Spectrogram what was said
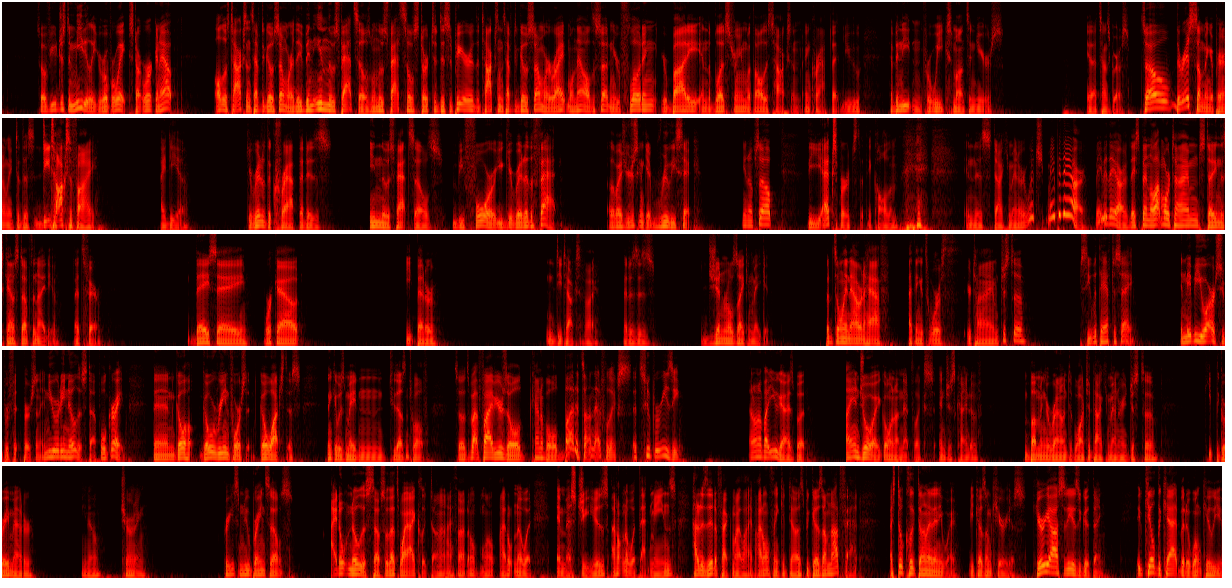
So if you just immediately you're overweight, start working out, all those toxins have to go somewhere. They've been in those fat cells. When those fat cells start to disappear, the toxins have to go somewhere, right? Well, now all of a sudden you're floating your body in the bloodstream with all this toxin and crap that you have been eating for weeks, months, and years. Yeah, that sounds gross. So there is something apparently to this detoxify idea. Get rid of the crap that is in those fat cells before you get rid of the fat. Otherwise, you're just going to get really sick. You know, so the experts that they call them in this documentary, which maybe they are, maybe they are. They spend a lot more time studying this kind of stuff than I do. That's fair. They say work out, eat better, and detoxify. That is as general as I can make it. But it's only an hour and a half. I think it's worth your time just to see what they have to say. And maybe you are a super fit person and you already know this stuff. Well, great. Then go go reinforce it. Go watch this. I think it was made in 2012. So it's about five years old, kind of old, but it's on Netflix. It's super easy. I don't know about you guys, but I enjoy going on Netflix and just kind of bumming around to watch a documentary just to keep the gray matter, you know, churning. Create some new brain cells. I don't know this stuff, so that's why I clicked on it. I thought, oh, well, I don't know what MSG is. I don't know what that means. How does it affect my life? I don't think it does because I'm not fat. I still clicked on it anyway because I'm curious. Curiosity is a good thing. It killed the cat, but it won't kill you.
